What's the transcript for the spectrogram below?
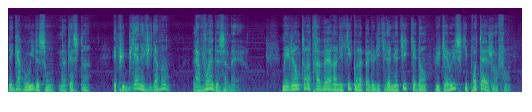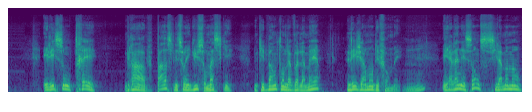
les gargouilles de son intestin, et puis bien évidemment la voix de sa mère. Mais il l'entend à travers un liquide qu'on appelle le liquide amniotique qui est dans l'utérus qui protège l'enfant. Et les sons très graves passent, les sons aigus sont masqués. Donc il va entendre la voix de la mère légèrement déformée. Et à la naissance, si la maman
